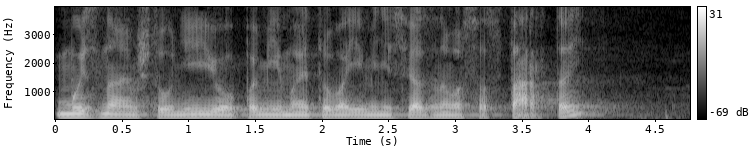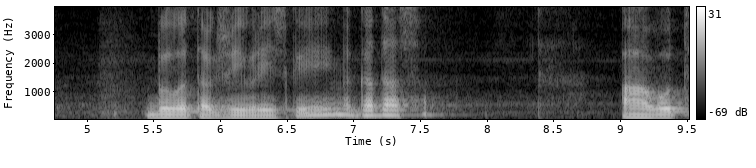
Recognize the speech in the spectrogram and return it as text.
мы знаем, что у нее, помимо этого имени, связанного со стартой, было также еврейское имя Гадаса. А вот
